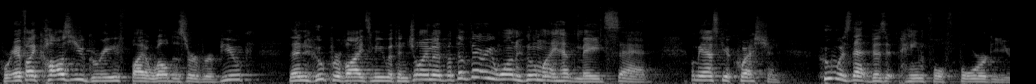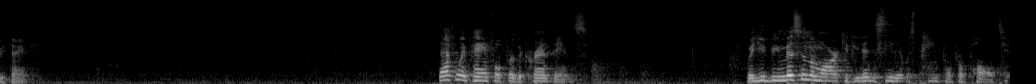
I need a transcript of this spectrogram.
For if I cause you grief by a well deserved rebuke, then who provides me with enjoyment but the very one whom I have made sad? Let me ask you a question. Who was that visit painful for, do you think? It's definitely painful for the Corinthians. But you'd be missing the mark if you didn't see that it was painful for Paul, too.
